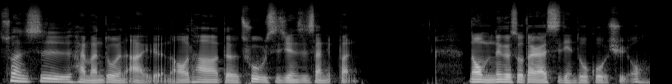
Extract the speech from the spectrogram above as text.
算是还蛮多人爱的。然后它的出炉时间是三点半，然后我们那个时候大概四点多过去哦，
